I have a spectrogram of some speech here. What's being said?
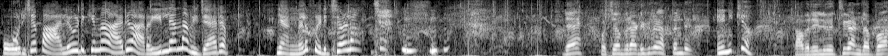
പൂച്ച പാൽ കുടിക്കുന്ന ആരും അറിയില്ലെന്ന വിചാരം. ഞങ്ങൾ പിടിച്ചോളാം. കൊച്ചമ്പരാട്ടിക്ക് കത്തുണ്ട്. എനിക്കോ? കവലയിൽ വെച്ച് കണ്ടപ്പോ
